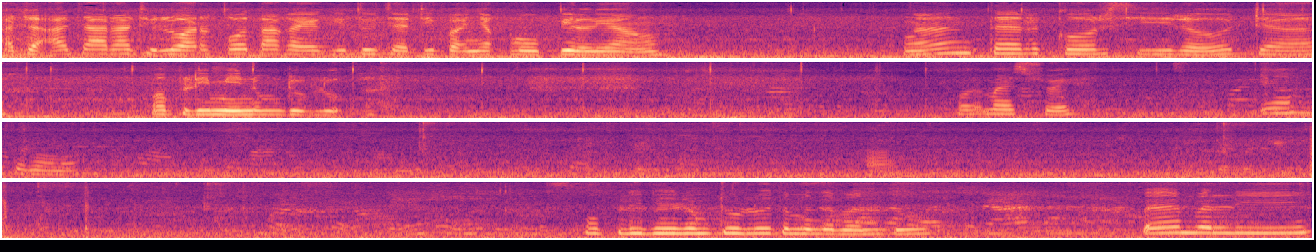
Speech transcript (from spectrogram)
ada acara di luar kota kayak gitu jadi banyak mobil yang nganter kursi roda. Mau beli minum dulu. Boleh mas ya sama mau beli minum dulu teman-teman tuh. Family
